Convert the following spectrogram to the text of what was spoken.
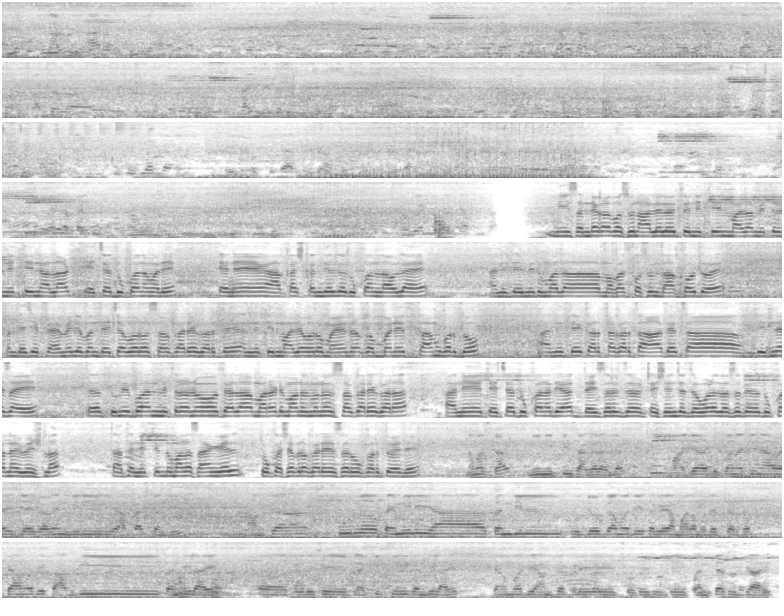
मी संध्याकाळपासून आलेलो आहे तो नितीन माझा मित्र नितीन अलाट याच्या दुकानामध्ये. त्याने आकाश कंदीलचं दुकान लावलं आहे आणि ते मी तुम्हाला मगाचपासून दाखवतो आहे पण त्याची फॅमिली पण त्याच्याबरोबर सहकार्य करते आणि नितीन माझ्याबरोबर महिंद्रा कंपनीत काम करतो. आणि ते करता करता हा त्याचा बिझनेस आहे. तर तुम्ही पण मित्रांनो त्याला मराठी माणूस म्हणून सहकार्य करा आणि त्याच्या दुकानात या. दैसर स्टेशनच्या जवळच असं त्याचं दुकान आहे वेस्टला. तर आता नितीन तुम्हाला सांगेल तो कशाप्रकारे हे सर्व करतो आहे ते. नमस्कार मी नितीन सागर आलक. माझ्या दुकानाचे नाव आहे जय गगनगिरी आकाश कंदील. आमच्या पूर्ण फॅमिली ह्या कंदील उद्योगामध्ये सगळे आम्हाला मदत करतात. त्यामध्ये कागदी कंदील आहेत थोडेसे प्लॅस्टिकचेही कंदील आहेत. त्यामध्ये आमच्याकडे छोटे छोटे पंत्यासुद्धा आहेत.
